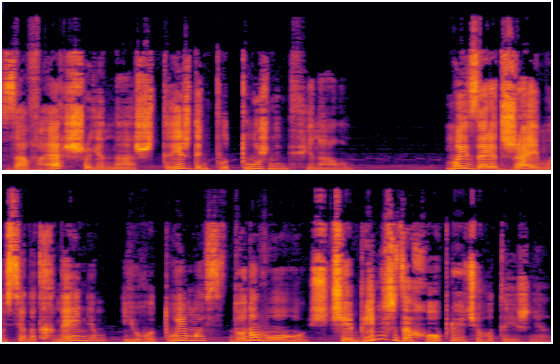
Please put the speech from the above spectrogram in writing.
завершує наш тиждень потужним фіналом. Ми заряджаємося натхненням і готуємось до нового, ще більш захоплюючого тижня.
